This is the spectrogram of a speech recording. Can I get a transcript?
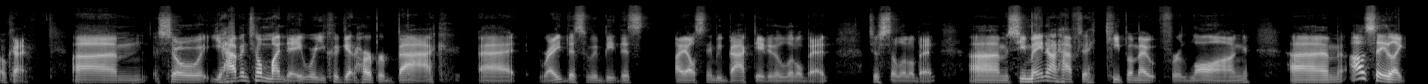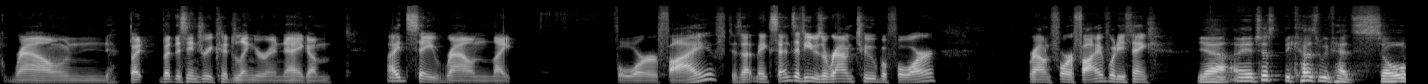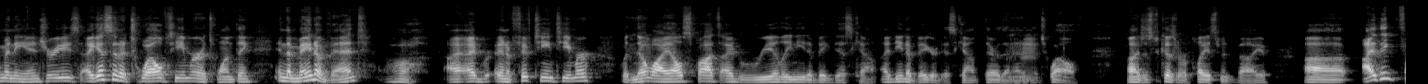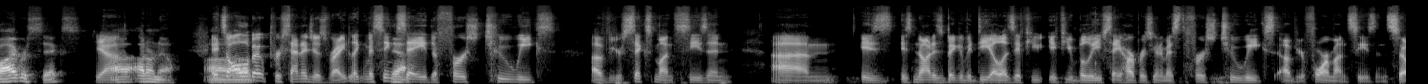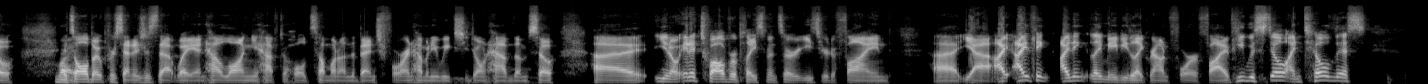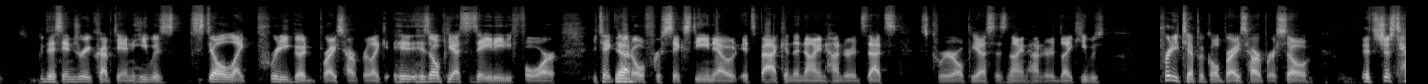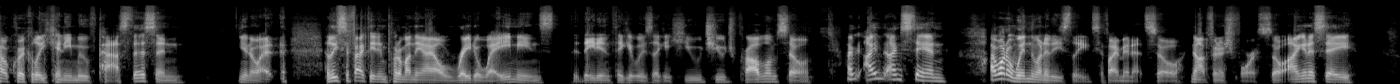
Okay. Um, so you have until Monday where you could get Harper back at right. This would be this. I also need to be backdated a little bit, just a little bit. Um, so you may not have to keep him out for long. Um, I'll say like round, but but this injury could linger and nag him. I'd say round like four or five. Does that make sense? If he was around two before, round four or five, what do you think? Yeah, I mean, it's just because we've had so many injuries. I guess in a 12 teamer, it's one thing. In the main event, oh, I, would in a 15 teamer with no mm-hmm. IL spots, I'd really need a big discount. I'd need a bigger discount there than mm-hmm. in the 12, uh, just because of replacement value. Uh, I think five or six. Yeah, uh, I don't know. It's all uh, about percentages, right? Like missing, yeah. say, the first two weeks of your six month season um, is is not as big of a deal as if you if you believe say Harper's going to miss the first two weeks of your four month season. So right. it's all about percentages that way and how long you have to hold someone on the bench for and how many weeks you don't have them. So uh, you know, in a twelve, replacements are easier to find. Uh, yeah, I, I think I think like maybe like round four or five. He was still until this this injury crept in, he was still like pretty good. Bryce Harper, like his, his OPS is 884. You take yeah. that 0 for 16 out, it's back in the 900s. That's his career OPS is 900. Like he was pretty typical Bryce Harper. So it's just how quickly can he move past this? And you know, at, at, least the fact they didn't put him on the IL right away means that they didn't think it was like a huge, huge problem. So I'm, I'm, I'm staying. I want to win one of these leagues if I'm in it. So not finish fourth. So I'm going to say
